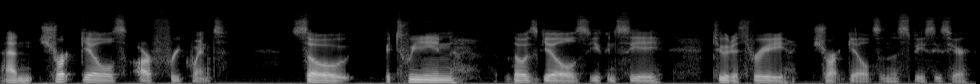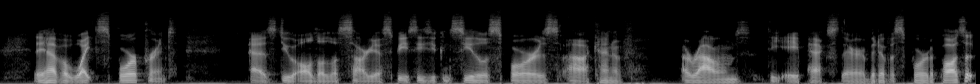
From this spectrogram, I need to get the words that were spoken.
And short gills are frequent. So between those gills, you can see two to three short gills in this species here. They have a white spore print, as do all the Laccaria species. You can see those spores uh, kind of around the apex there, a bit of a spore deposit.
